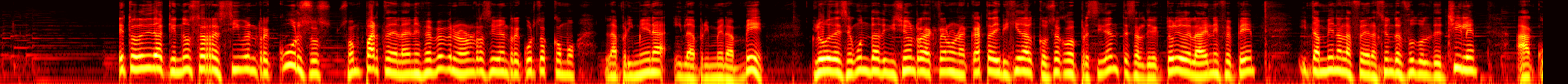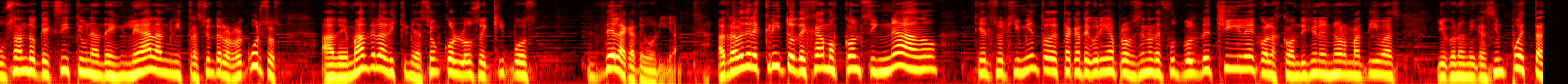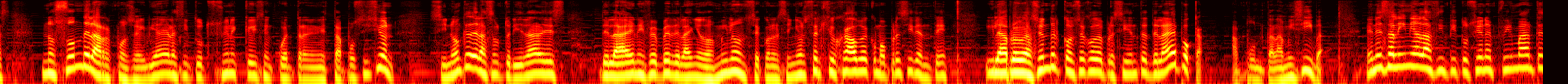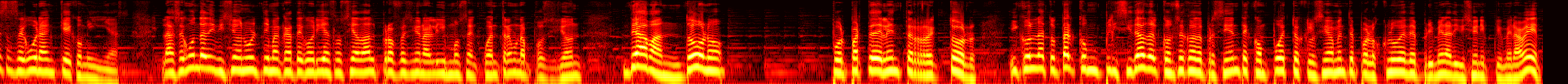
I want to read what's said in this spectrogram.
Esto debido a que no se reciben recursos, son parte de la NFP, pero no reciben recursos como la primera y la primera B. Clubes de segunda división redactaron una carta dirigida al Consejo de Presidentes, al directorio de la NFP y también a la Federación del Fútbol de Chile, acusando que existe una desleal administración de los recursos, además de la discriminación con los equipos de la categoría. A través del escrito dejamos consignado que el surgimiento de esta categoría profesional de fútbol de Chile, con las condiciones normativas y económicas impuestas, no son de la responsabilidad de las instituciones que hoy se encuentran en esta posición, sino que de las autoridades de la NFP del año 2011 con el señor Sergio Jadwe como presidente y la aprobación del Consejo de Presidentes de la época, apunta la misiva. En esa línea las instituciones firmantes aseguran que, comillas, la segunda división última categoría asociada al profesionalismo se encuentra en una posición de abandono por parte del ente rector y con la total complicidad del Consejo de Presidentes compuesto exclusivamente por los clubes de Primera División y Primera B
